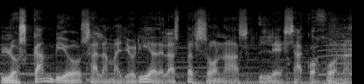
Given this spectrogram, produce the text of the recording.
Los cambios a la mayoría de las personas les acojonan.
